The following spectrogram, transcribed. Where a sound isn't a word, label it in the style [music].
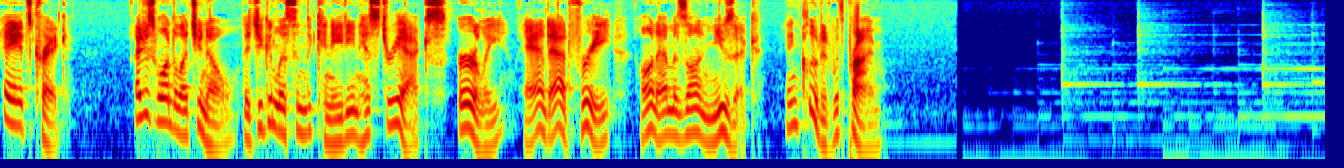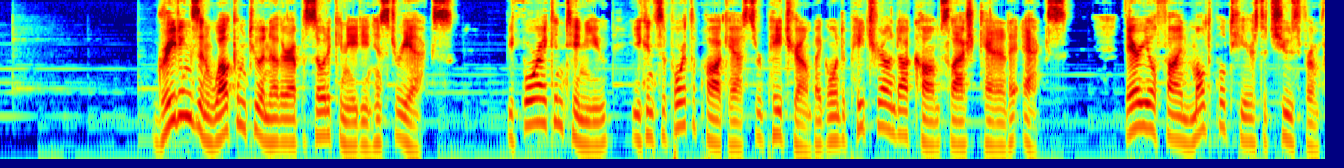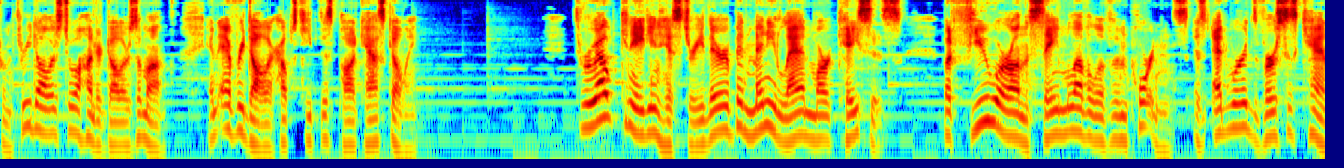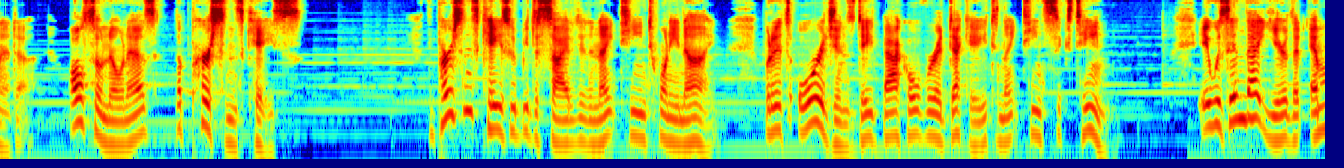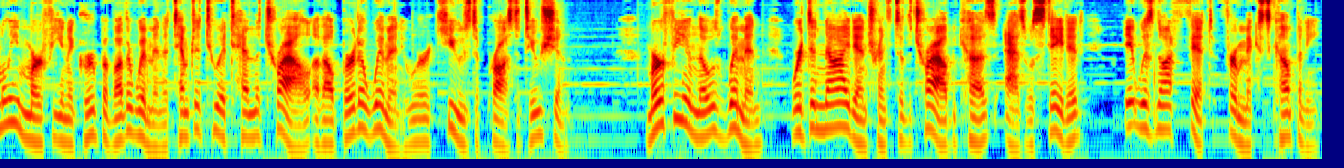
Hey, it's Craig. I just wanted to let you know that you can listen to Canadian History Ehx early and ad free on Amazon Music, included with Prime. Greetings and welcome to another episode of Canadian History Ehx. Before I continue, you can support the podcast through Patreon by going to patreon.com slash CanadaEhx. There you'll find multiple tiers to choose from from $3 to $100 a month, and every dollar helps keep this podcast going. Throughout Canadian history, there have been many landmark cases, but few are on the same level of importance as Edwards versus Canada, also known as the Persons Case. The Persons Case would be decided in 1929, but its origins date back over a decade to 1916. It was in that year that Emily Murphy and a group of other women attempted to attend the trial of Alberta women who were accused of prostitution. Murphy and those women were denied entrance to the trial because, as was stated, it was not fit for mixed company.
